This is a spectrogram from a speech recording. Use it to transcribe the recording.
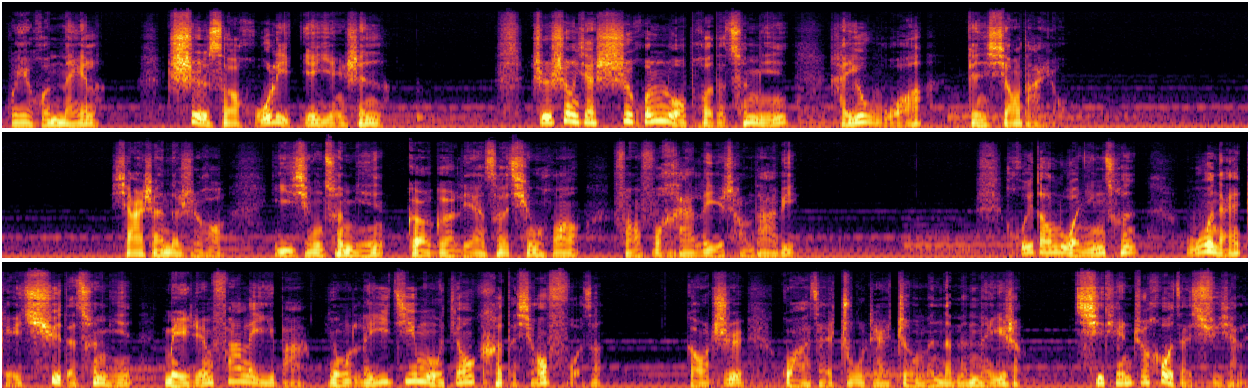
鬼魂没了，赤色狐狸也隐身了，只剩下失魂落魄的村民，还有我跟肖大友。下山的时候，一行村民个个脸色青黄，仿佛害了一场大病。回到洛宁村，吴乃给去的村民每人发了一把用雷击木雕刻的小斧子，告知挂在住宅正门的门楣上。七天之后再取下来。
